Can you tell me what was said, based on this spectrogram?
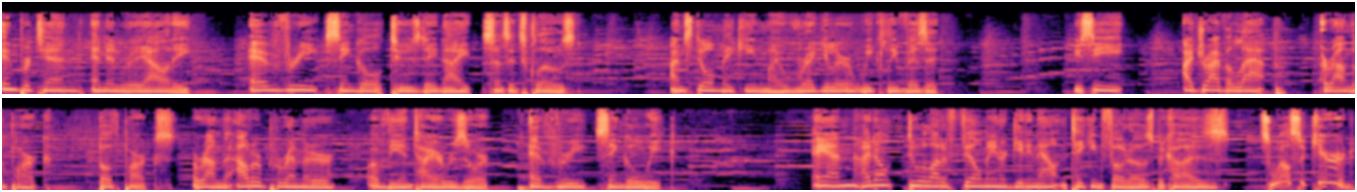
in pretend and in reality. Every single Tuesday night since it's closed, I'm still making my regular weekly visit. You see, I drive a lap around the park, both parks, around the outer perimeter of the entire resort every single week. And I don't do a lot of filming or getting out and taking photos because it's well secured.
